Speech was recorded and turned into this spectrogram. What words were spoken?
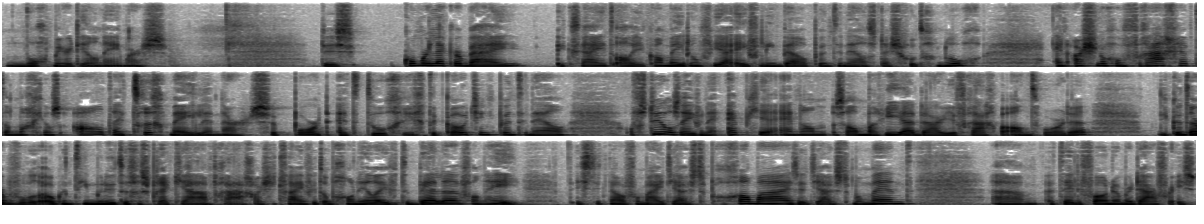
nog meer deelnemers. Dus Kom er lekker bij. Ik zei het al, je kan meedoen via evelienbel.nl slash goed genoeg. En als je nog een vraag hebt, dan mag je ons altijd terugmailen naar support.doelgerichtecoaching.nl of stuur ons even een appje en dan zal Maria daar je vraag beantwoorden. Je kunt daar bijvoorbeeld ook een 10 minuten gesprekje aanvragen. Als je het fijn vindt om gewoon heel even te bellen van... hey, is dit nou voor mij het juiste programma? Is het het juiste moment? Um, het telefoonnummer daarvoor is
